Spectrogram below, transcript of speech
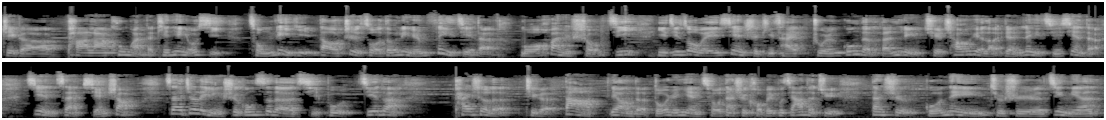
这个啪拉空碗的《天天有喜》，从立意到制作都令人费解的魔幻手机，以及作为现实题材，主人公的本领却超越了人类极限的箭在弦上。在这类影视公司的起步阶段。拍摄了这个大量的夺人眼球但是口碑不佳的剧，但是国内就是近年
